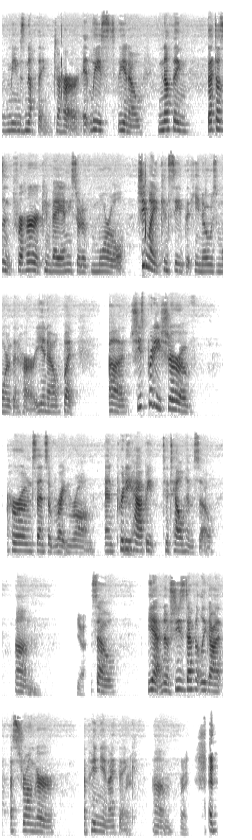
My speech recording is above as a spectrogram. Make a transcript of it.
means nothing to her. At least you know nothing. That doesn't for her convey any sort of moral. She might concede that he knows more than her, you know, but uh, she's pretty sure of her own sense of right and wrong, and pretty Mhm. happy to tell him so. Um, Mhm. Yeah. So, yeah, no, she's definitely got a stronger opinion. I think. Right. Um, and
